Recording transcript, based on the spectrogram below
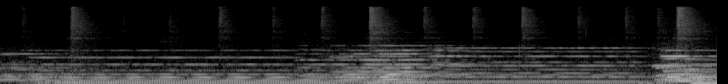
Thank you.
